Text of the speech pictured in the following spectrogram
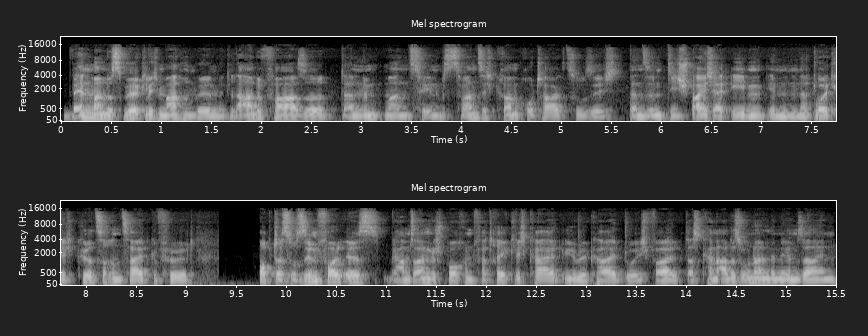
Wenn man das wirklich machen will mit Ladephase, dann nimmt man 10 bis 20 Gramm pro Tag zu sich. Dann sind die Speicher eben in einer deutlich kürzeren Zeit gefüllt. Ob das so sinnvoll ist, wir haben es angesprochen, Verträglichkeit, Übelkeit, Durchfall, das kann alles unangenehm sein.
